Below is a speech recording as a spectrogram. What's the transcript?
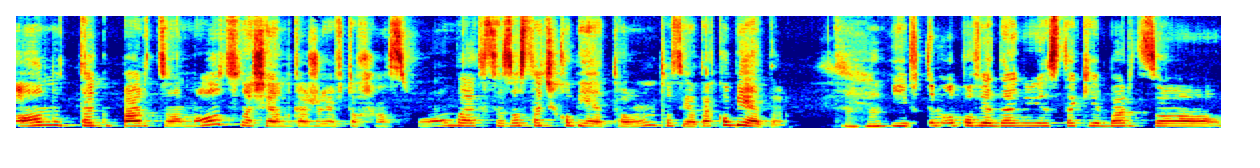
on tak bardzo mocno się angażuje w to hasło, bo jak chce zostać kobietą, to zjada kobietę. Mhm. I w tym opowiadaniu jest takie bardzo,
